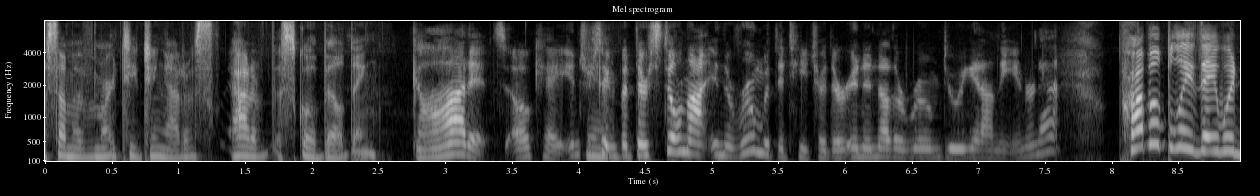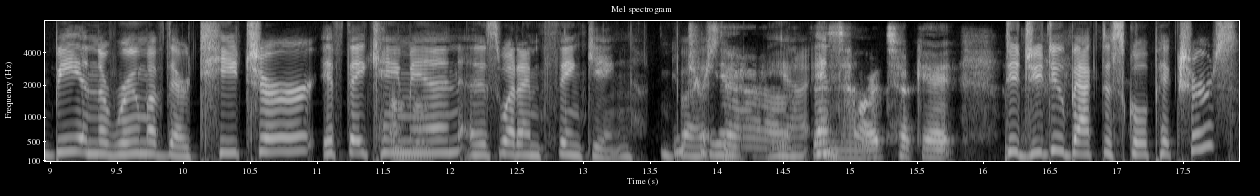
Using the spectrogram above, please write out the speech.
some of them are teaching out of out of the school building Got it. Okay, interesting. But they're still not in the room with the teacher. They're in another room doing it on the internet. Probably they would be in the room of their teacher if they came Uh-huh. in, is what I'm thinking. But Interesting. Yeah, Yeah, that's and- how I took it. did you do back to school pictures?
